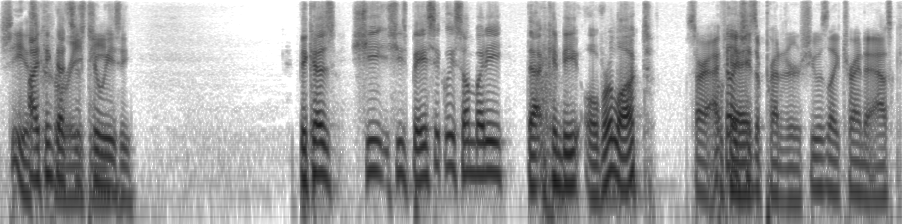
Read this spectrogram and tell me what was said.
She is. I think that's just too easy. Because she she's basically somebody that can be overlooked. Sorry, I feel like she's a predator. She was like trying to ask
